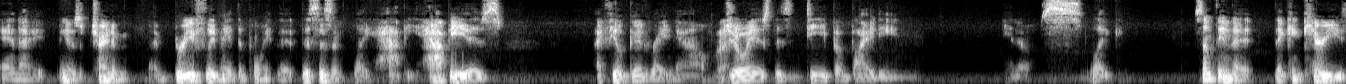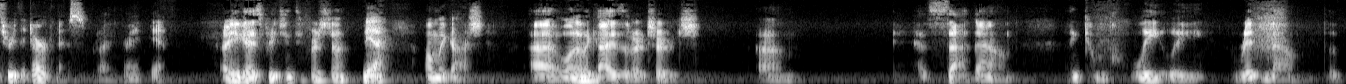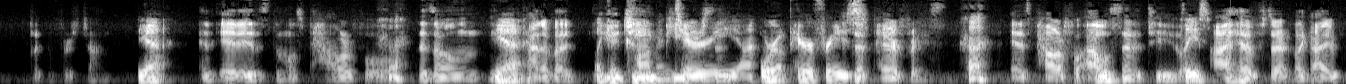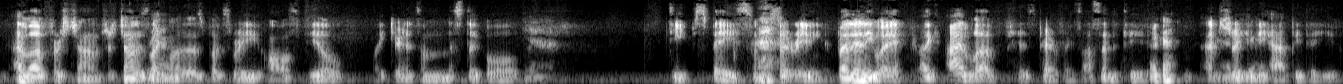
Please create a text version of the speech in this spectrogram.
And I, you know, was trying to, I briefly made the point that this isn't like happy. Happy is, I feel good right now. Right. Joy is this deep, abiding, you know, like something that that can carry you through the darkness. Right. Right. Yeah. are you guys preaching through First John? Yeah. Oh my gosh. Uh, one of the guys at our church um, has sat down and completely written out the book of First John. Yeah. And it is the most powerful, his own, Yeah. know, kind of a Like Eugene a commentary Peterson- or a paraphrase. It's a paraphrase. Huh. And it's powerful. I will send it to you. Like, Please. I have started, like, I, I love First John. First John is like Yeah. one of those books where you almost feel like you're in some mystical yeah. Deep space when you start reading it. But anyway, like I love his paraphrase. I'll send it to you. Okay. I'm That'd sure he'd be happy that you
